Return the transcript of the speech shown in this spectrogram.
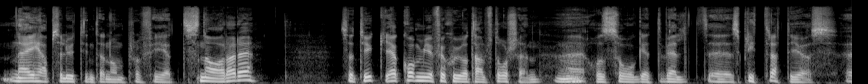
nej, absolut inte någon profet. Snarare så tycker jag kom ju för sju och ett halvt år sedan Mm. eh, och såg ett väldigt eh, splittrat Diös. Eh,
